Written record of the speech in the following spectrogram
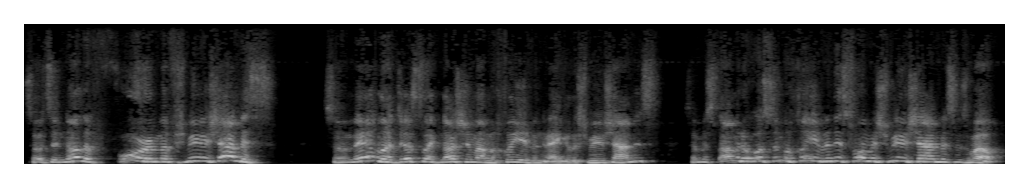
So it's another form of Shmir Shabbos. So Mela, just like Nashim are in regular Shmir Shabbos, so are also Mechuyev in this form of Shmir Shabbos as well.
